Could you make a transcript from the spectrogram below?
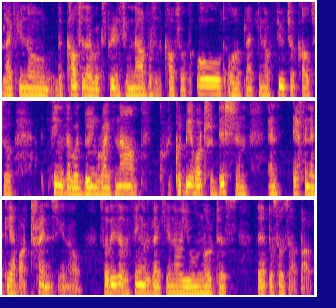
like you know the culture that we're experiencing now versus the culture of the old or like you know future culture things that we're doing right now could be about tradition and definitely about trends you know so these are the things like you know you will notice the episodes are about.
